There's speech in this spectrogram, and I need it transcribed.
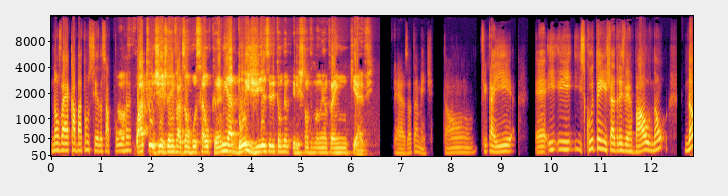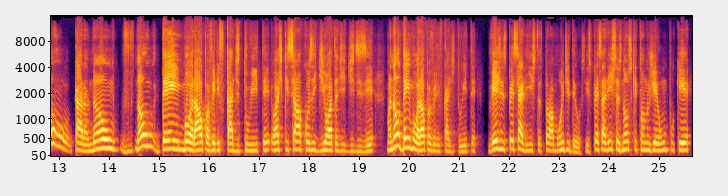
não vai acabar tão cedo essa porra. Quatro dias da invasão russa à Ucrânia e há dois dias eles estão eles estão tentando entrar em Kiev. É, exatamente. Então fica aí. É, e, e- escutem o xadrez verbal. Não, não, cara, não, não deem moral pra verificar de Twitter. Eu acho que isso é uma coisa idiota de, de dizer. Mas não deem moral pra verificar de Twitter. Vejam especialistas, pelo amor de Deus. Especialistas não os que estão no G1, porque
